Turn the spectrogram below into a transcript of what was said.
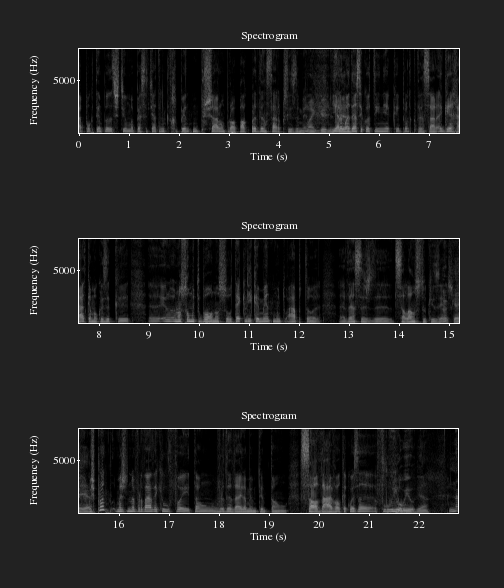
há pouco tempo assisti uma peça de teatro em que de repente me puxaram para o palco para dançar precisamente. Goodness, e era yeah. uma dança que eu tinha que, pronto, que dançar agarrado, que é uma coisa que uh, eu não sou muito bom, não sou tecnicamente muito apto a, a danças de, de, salão, se tu quiseres. Okay, yeah. Mas pronto, mas na verdade aquilo foi tão verdadeiro, ao mesmo tempo tão saudável, que a coisa fluiu. Fluiu, yeah. Não,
